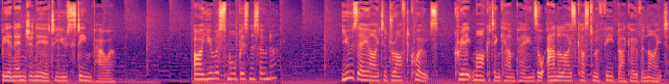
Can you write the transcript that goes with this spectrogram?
Be an engineer to use steam power. Are you a small business owner? Use AI to draft quotes create marketing campaigns, or analyze customer feedback overnight.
